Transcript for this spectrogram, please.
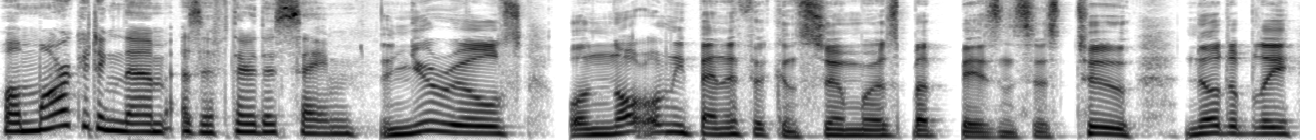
while marketing them as if they're the same. The new rules will not only benefit consumers but businesses too, notably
